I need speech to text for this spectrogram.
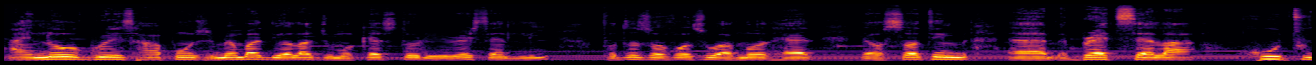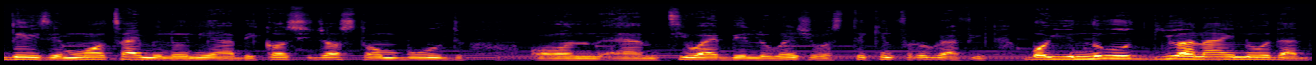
I know grace happens. Remember the Olajumoke story recently? For those of us who have not heard, there was certain um, bread seller who today is a multi-millionaire because she just stumbled on um, T.Y. Bello when she was taking photography. But you know, you and I know that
